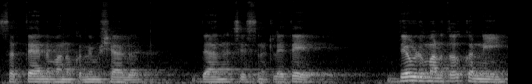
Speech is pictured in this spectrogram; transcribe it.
సత్యాన్ని మనం కొన్ని నిమిషాలు ధ్యానం చేసినట్లయితే దేవుడు మనతో కొన్ని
